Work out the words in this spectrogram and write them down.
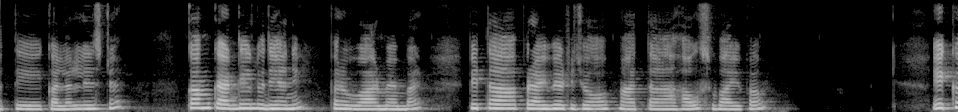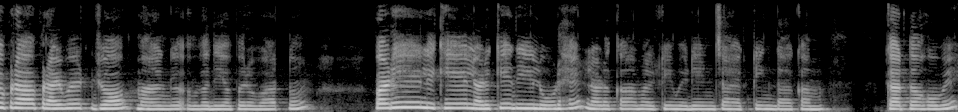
ਅਤੇ ਕਲਰਲਿਸਟ। ਕੰਮ ਕਰਦੇ ਲੁਧਿਆਣੇ, ਪਰਿਵਾਰ ਮੈਂਬਰ, ਪਿਤਾ ਪ੍ਰਾਈਵੇਟ ਜੌਬ ਮਾਤਾ ਹਾਊਸ ਵਾਈਫ ਇੱਕ ਭਰਾ ਪ੍ਰਾਈਵੇਟ ਜੌਬ ਮੰਗ ਵਧੀਆ ਪਰਿਵਾਰ ਤੋਂ। ਪੜ੍ਹੇ ਲਿਖੇ ਲੜਕੇ ਦੀ ਲੋੜ ਹੈ, ਲੜਕਾ ਮਲਟੀਮੀਡੀਆ ਜਾਂ ਐਕਟਿੰਗ ਦਾ ਕੰਮ ਕਰਦਾ ਹੋਵੇ।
